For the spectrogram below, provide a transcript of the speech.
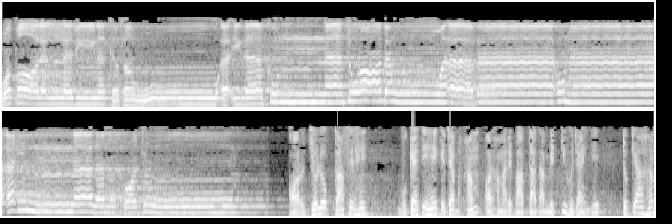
وقال الذين كفروا أئذا كنا ترابا وآباؤنا أئنا لمخرجون۔ اور جو لوگ کافر ہیں وہ کہتے ہیں کہ جب ہم اور ہمارے باپ دادا مٹی ہو جائیں گے تو کیا ہم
